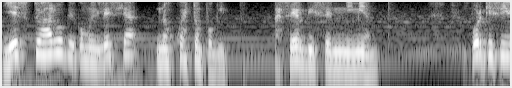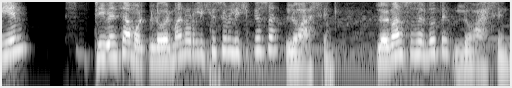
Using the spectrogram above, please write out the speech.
Y esto es algo que como iglesia nos cuesta un poquito, hacer discernimiento. Porque si bien, si pensamos, los hermanos religiosos y religiosas lo hacen, los hermanos sacerdotes lo hacen,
